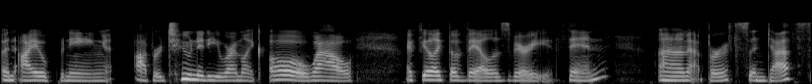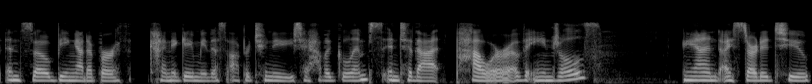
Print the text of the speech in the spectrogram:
an eye opening opportunity where I'm like, oh, wow, I feel like the veil is very thin um, at births and deaths. And so being at a birth kind of gave me this opportunity to have a glimpse into that power of angels. And I started to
